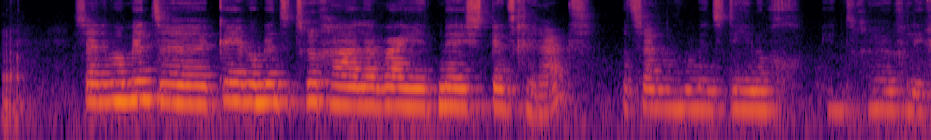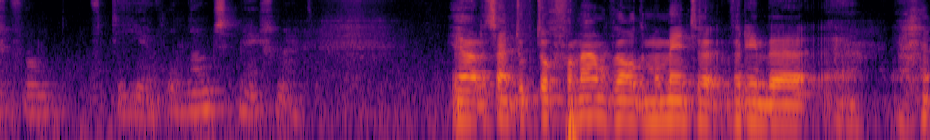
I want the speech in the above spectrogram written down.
Ja. Zijn er momenten, kun je momenten terughalen waar je het meest bent geraakt? Wat zijn de momenten die je nog in het geheugen liggen van, of die je onlangs hebt meegemaakt? Ja, dat zijn natuurlijk toch voornamelijk wel de momenten waarin we, uh,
